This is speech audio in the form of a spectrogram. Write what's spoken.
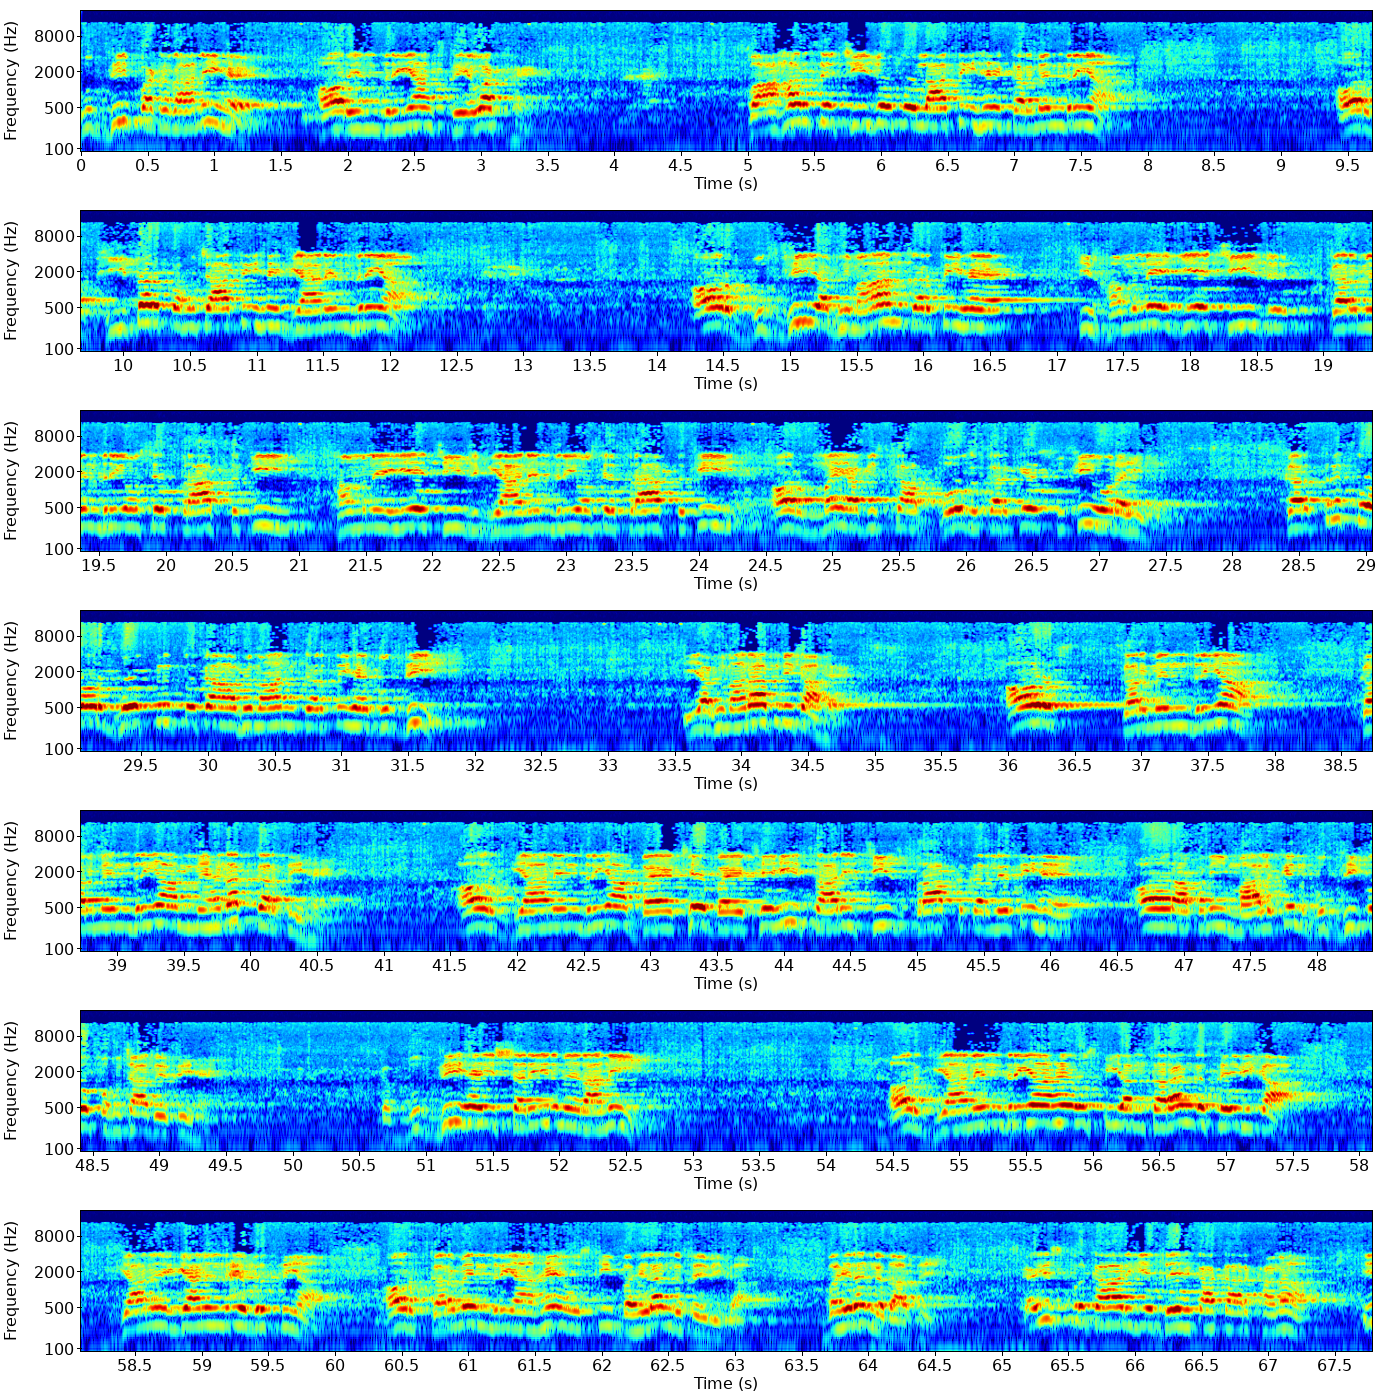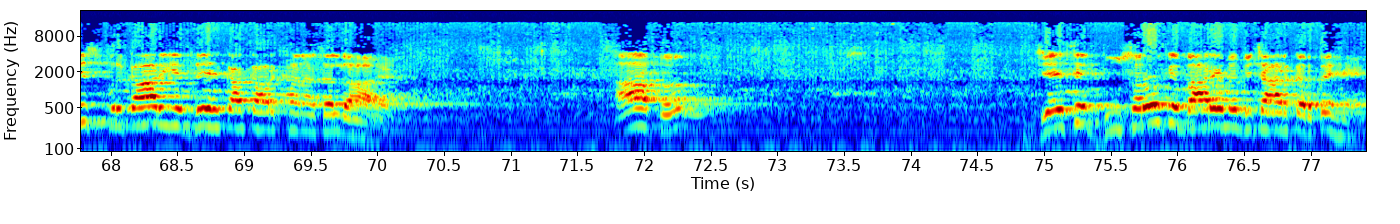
बुद्धि पटरानी है और इंद्रियाँ सेवक हैं। बाहर से चीज़ों को लाती हैं कर्मेंद्रियाँ और भीतर पहुंचाती हैं ज्ञानेन्द्रियाँ और बुद्धि अभिमान करती है कि हमने ये चीज़ कर्मेंद्रियों से प्राप्त की हमने ये चीज़ ज्ञानेन्द्रियों से प्राप्त की और मैं अब इसका भोग करके सुखी हो रही हूँ। कर्तृत्व और भोक्तृत्व का अभिमान करती है बुद्धि। ये अभिमानात्मिका है। और कर्मेंद्रिया कर्मेंद्रिया मेहनत करती हैं और ज्ञानेन्द्रिया बैठे बैठे ही सारी चीज़ प्राप्त कर लेती हैं और अपनी मालकिन बुद्धि को पहुँचा देती हैं। बुद्धि है इस शरीर में रानी, और ज्ञानेन्द्रिया है उसकी अंतरंग सेविका, ज्ञान ज्ञानेन्द्रिय वृत्तियाँ, और कर्मेंद्रिया हैं उसकी बहिरंग सेविका बहिरंग दासी इस प्रकार ये देह का कारखाना, इस प्रकार ये देह का कारखाना चल रहा है। आप जैसे दूसरों के बारे में विचार करते हैं,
